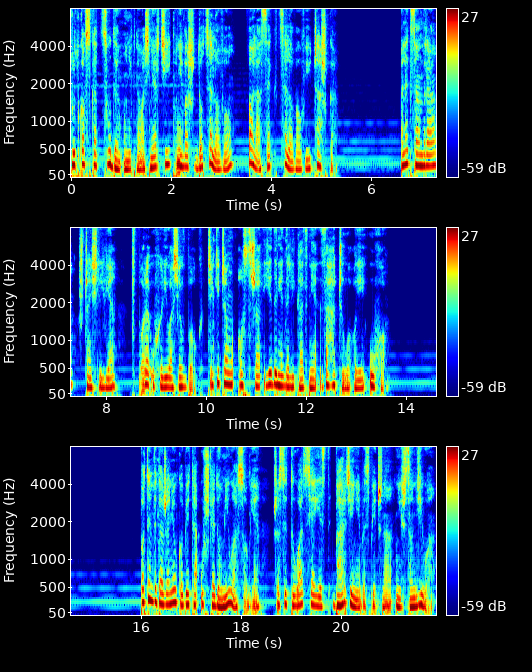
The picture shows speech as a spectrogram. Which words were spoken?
Rutkowska cudem uniknęła śmierci, ponieważ docelowo Walasek celował w jej czaszkę. Aleksandra szczęśliwie w porę uchyliła się w bok, dzięki czemu ostrze jedynie delikatnie zahaczyło o jej ucho. Po tym wydarzeniu kobieta uświadomiła sobie, że sytuacja jest bardziej niebezpieczna niż sądziła.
